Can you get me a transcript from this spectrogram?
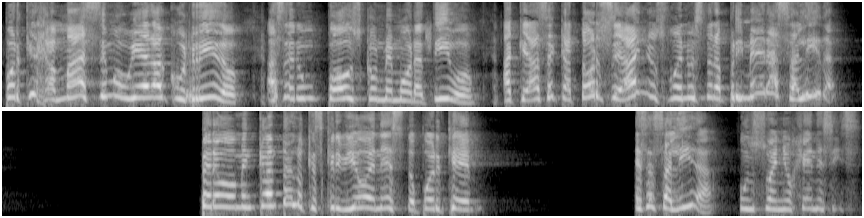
porque jamás se me hubiera ocurrido hacer un post conmemorativo a que hace 14 años fue nuestra primera salida. Pero me encanta lo que escribió en esto, porque esa salida fue un sueño Génesis.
